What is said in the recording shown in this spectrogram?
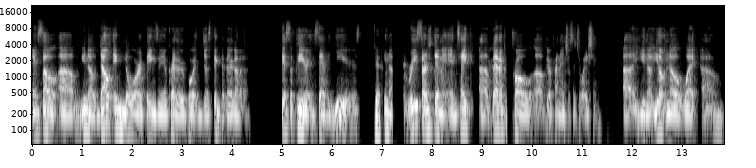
And so, um, you know, don't ignore things in your credit report and just think that they're going to disappear in seven years. Yeah. You know, research them and take uh, better control of your financial situation uh, you know, you don't know what um,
